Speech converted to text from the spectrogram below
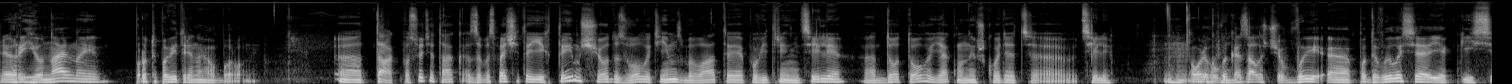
регіональної протиповітряної оборони. Е, Так, по суті, так. Забезпечити їх тим, що дозволить їм збивати повітряні цілі е, до того, як вони вшкодять е, цілі. Ольго, ви казали, що ви подивилися якийсь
